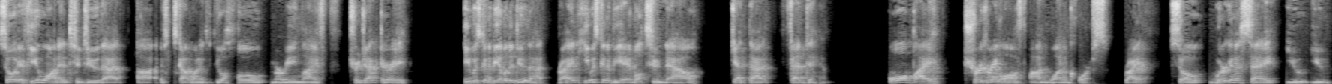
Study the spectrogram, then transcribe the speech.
so if you wanted to do that uh, if scott wanted to do a whole marine life trajectory he was going to be able to do that right he was going to be able to now get that fed to him, all by triggering off on one course, right? So we're going to say you you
